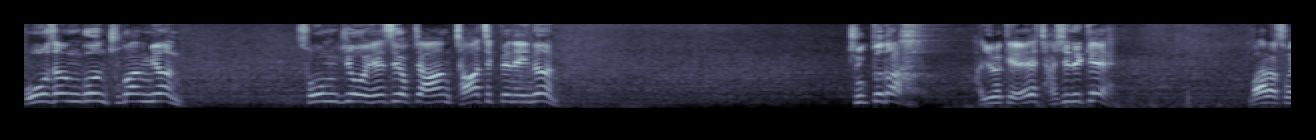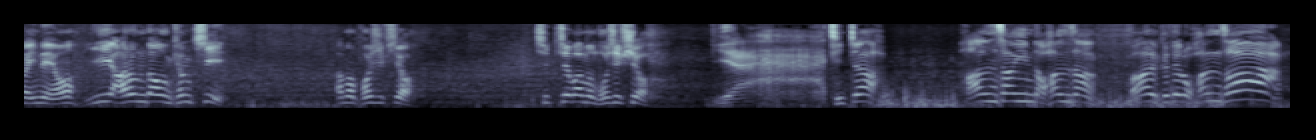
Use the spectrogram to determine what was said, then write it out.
고성군 주광면 송지호 해수욕장 좌측편에 있는 죽도다! 이렇게 자신있게 말할 수가 있네요. 이 아름다운 경치 한번 보십시오. 직접 한번 보십시오. 이야 진짜 환상입니다 환상. 말 그대로 환상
